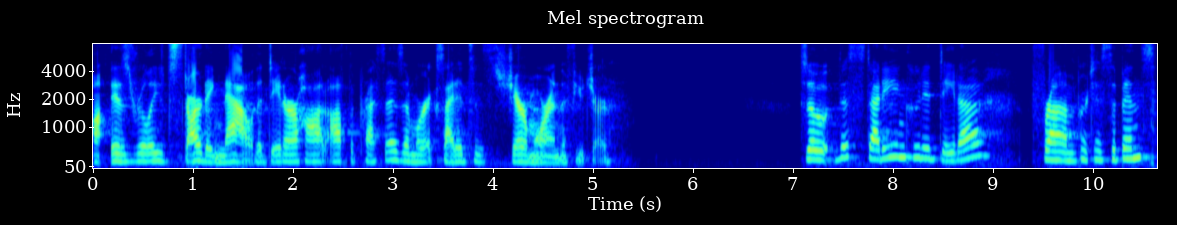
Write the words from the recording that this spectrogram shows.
uh, is really starting now. The data are hot off the presses, and we're excited to share more in the future. So this study included data from participants,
